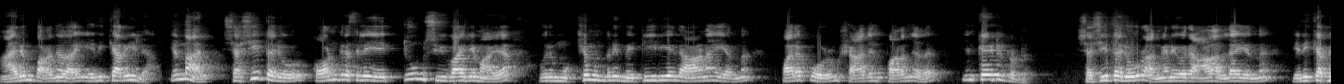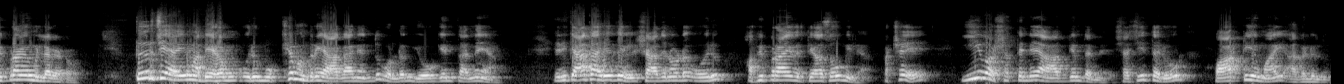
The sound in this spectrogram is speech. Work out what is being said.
ആരും പറഞ്ഞതായി എനിക്കറിയില്ല. എന്നാൽ ശശി തരൂർ കോൺഗ്രസിലെ ഏറ്റവും സ്വീകാര്യമായ ഒരു മുഖ്യമന്ത്രി മെറ്റീരിയൽ ആണ് എന്ന് പലപ്പോഴും ഷാജൻ പറഞ്ഞത് ഞാൻ കേട്ടിട്ടുണ്ട്. ശശി തരൂർ അങ്ങനെ ഒരാളല്ല എന്ന് എനിക്ക് അഭിപ്രായവുമില്ല കേട്ടോ. തീർച്ചയായും അദ്ദേഹം ഒരു മുഖ്യമന്ത്രി ആകാൻ എന്തുകൊണ്ടും യോഗ്യൻ തന്നെയാണ്. എനിക്ക് ആ കാര്യത്തിൽ ഷാജനോട് ഒരു അഭിപ്രായ വ്യത്യാസവുമില്ല. പക്ഷേ ഈ വർഷത്തിന്റെ ആദ്യം തന്നെ ശശി തരൂർ പാർട്ടിയുമായി അകലുന്നു.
